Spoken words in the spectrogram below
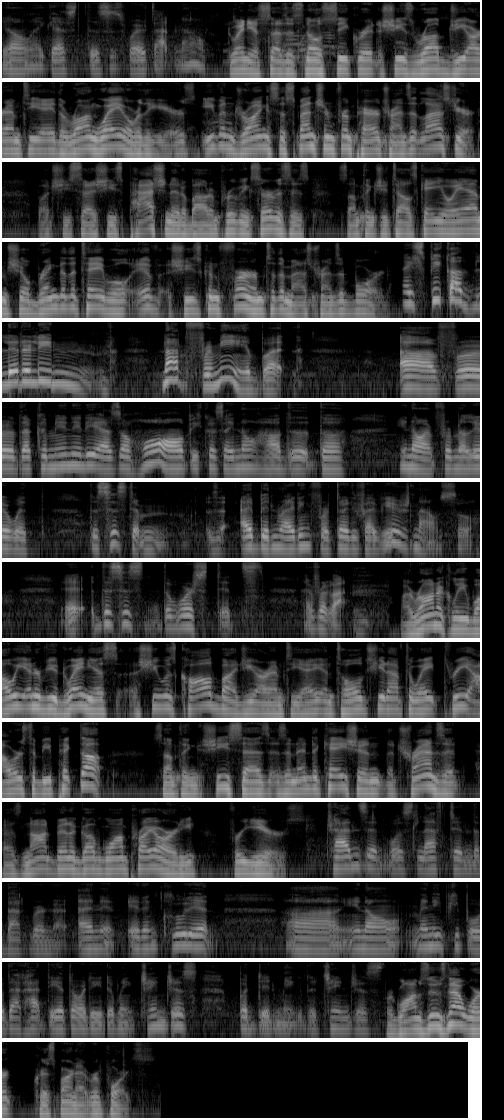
you know I guess this is where it's at now. Duenas says it's no secret she's rubbed GRMTA the wrong way over the years, even drawing a suspension from paratransit last year. But she says she's passionate about improving services, something she tells KUAM she'll bring to the table if she's confirmed to the Mass Transit Board. I speak out literally not for me, but uh, for the community as a whole because I know how the, the you know, I'm familiar with the system. I've been writing for 35 years now, so uh, this is the worst it's ever gotten. Ironically, while we interviewed Duenas, she was called by GRMTA and told she'd have to wait three hours to be picked up. Something she says is an indication the transit has not been a GovGuam priority for years. Transit was left in the back burner, and it, it included, uh, you know, many people that had the authority to make changes, but did make the changes. For Guam's News Network, Chris Barnett reports.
